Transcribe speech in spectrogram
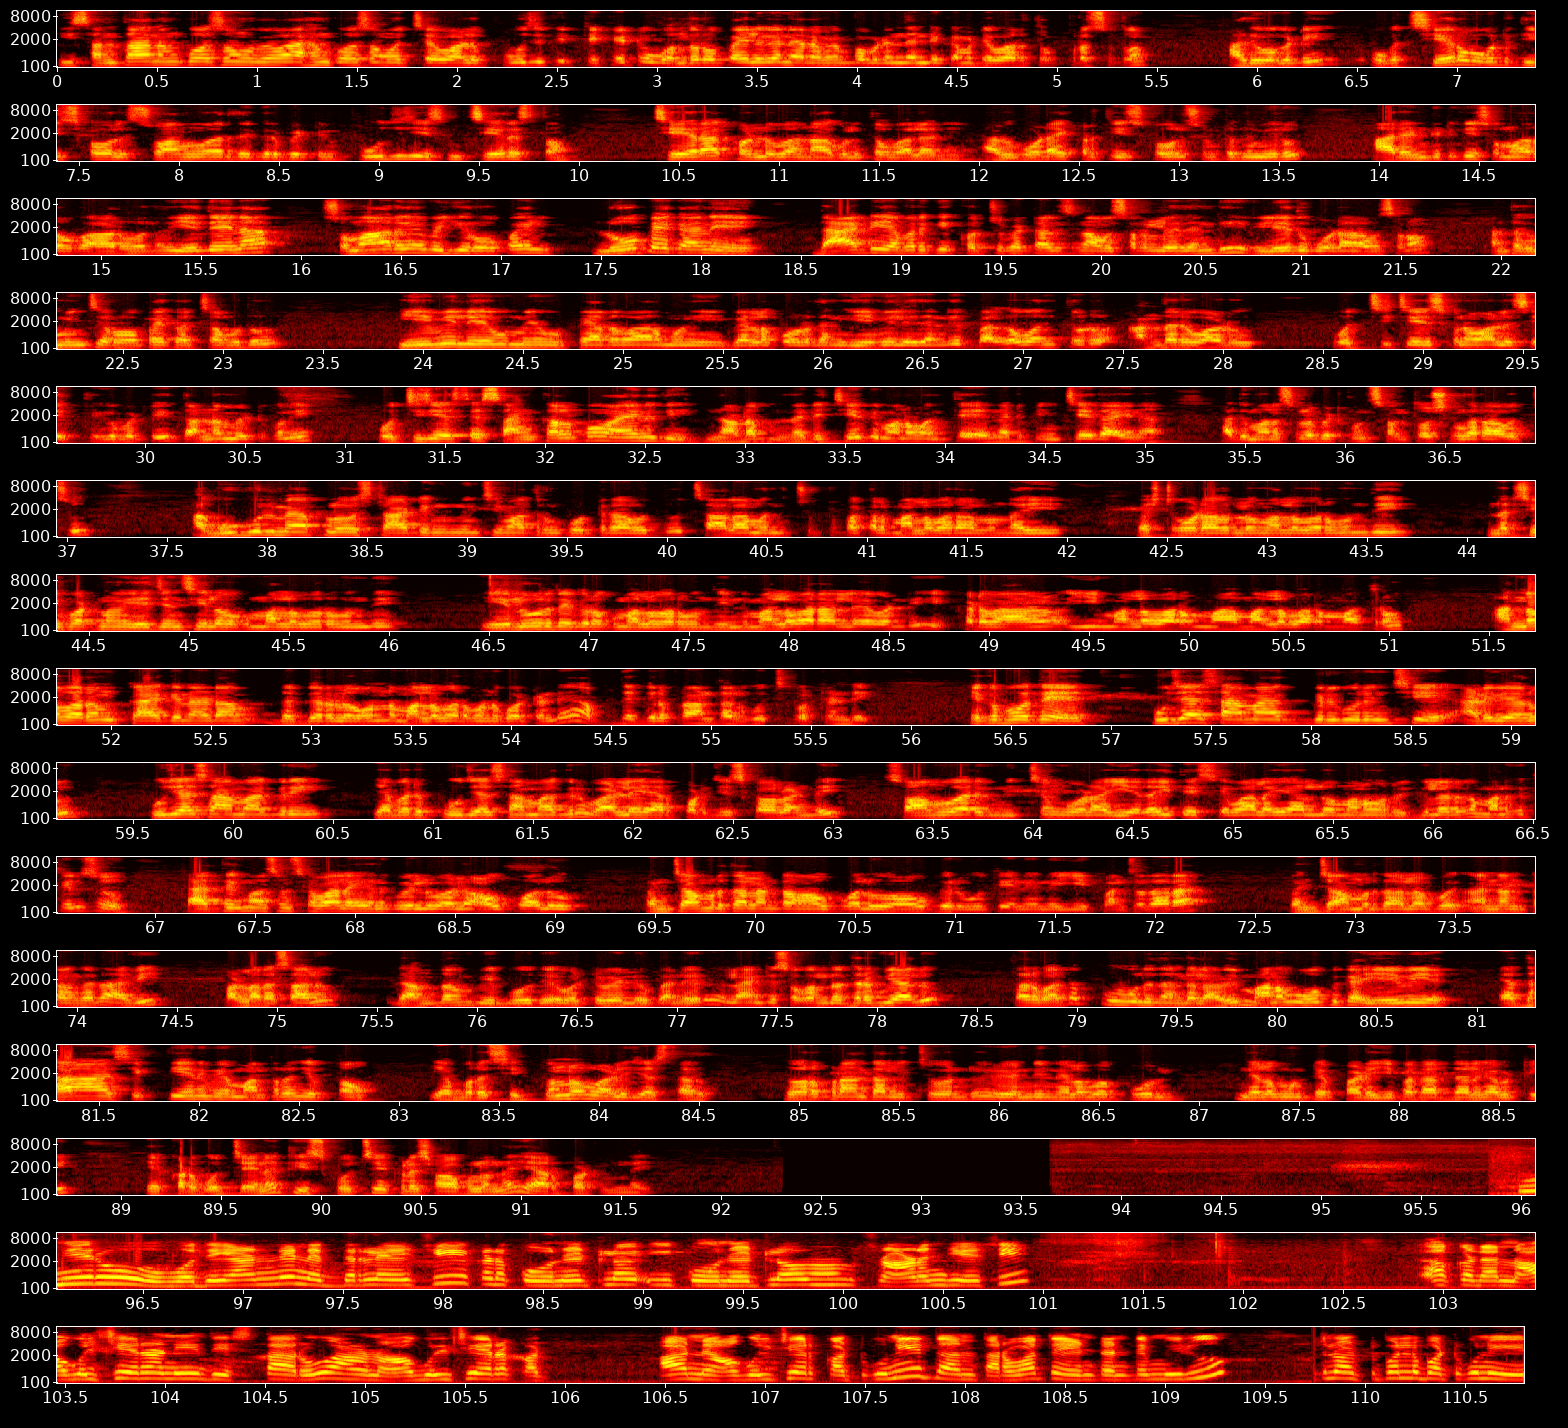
ఈ సంతానం కోసం వివాహం కోసం వచ్చే వాళ్ళ పూజకి టికెట్ వంద రూపాయలుగా నిర్వహింపబడిందండి కమిటీ వారితో ప్రస్తుతం. అది ఒకటి ఒక చీర ఒకటి తీసుకోవాలి. స్వామివారి దగ్గర పెట్టిన పూజ చేసిన చీర ఇస్తాం. చీర కండువ నాగులతో వాళ్ళని అవి కూడా ఇక్కడ తీసుకోవాల్సి ఉంటుంది మీరు. ఆ రెండింటికి సుమారు ఒక ఆరు వందలు. ఏదైనా సుమారుగా వెయ్యి రూపాయలు లోపే కానీ దాటి ఎవరికి ఖర్చు పెట్టాల్సిన అవసరం లేదండి. లేదు కూడా అవసరం. అంతకు మించి రూపాయి ఖర్చు అవ్వదు. ఏమీ లేవు. మేము పేదవారముని వెళ్ళకూడదని ఏమీ లేదండి. భగవంతుడు అందరివాడు. వచ్చి చేసుకునే వాళ్ళ శక్తికి బట్టి దండం పెట్టుకుని వచ్చి చేస్తే సంకల్పం ఆయనది. నడ నడిచేది మనం అంతే. నడిపించేది ఆయన. అది మనసులో పెట్టుకుని సంతోషంగా రావచ్చు. ఆ గూగుల్ మ్యాప్లో స్టార్టింగ్ నుంచి మాత్రం కొట్టి రావద్దు. చాలామంది చుట్టుపక్కల మల్లవరాలు ఉన్నాయి. వెస్ట్ గోదావరిలో మల్లవరం ఉంది. నర్సీపట్నం ఏజెన్సీలో ఒక మల్లవరం ఉంది. ఏలూరు దగ్గర ఒక మల్లవరం ఉంది. ఇన్ని మల్లవరాలు లేవండి. ఇక్కడ ఈ మల్లవరం మా మల్లవరం మాత్రం అన్నవరం కాకినాడ దగ్గరలో ఉన్న మల్లవరం అని కొట్టండి. ఆ దగ్గర ప్రాంతానికి వచ్చి కొట్టండి. ఇకపోతే పూజా సామాగ్రి గురించి అడిగారు. పూజా సామాగ్రి ఎవరి పూజా సామాగ్రి వాళ్ళే ఏర్పాటు చేసుకోవాలండి. స్వామివారికి నిత్యం కూడా ఏదైతే శివాలయాల్లో మనం రెగ్యులర్గా మనకు తెలుసు కార్తీక మాసం శివాలయానికి వెళ్ళి వాళ్ళు ఆవు పాలు పంచామృతాలు అంటాం. ఆవు పాలు ఆవు పెరుగు తేనె నెయ్యి పంచదార పంచామృతాలు అని అంటాం కదా. అవి పళ్ళ రసాలు గంధం విభూతి ఒట్టివేళ్ళు పన్నీరు ఇలాంటి సుగంధ ద్రవ్యాలు. తర్వాత పువ్వుల దండలు. అవి మన ఓపిక ఏవి యథాశక్తి అని మేము మంత్రం చెప్తాం. ఎవరి శక్తి ఉన్నో వాళ్ళు చేస్తారు. దూర ప్రాంతాలు ఇచ్చేవాళ్ళు ఇవన్నీ నిలవ నిలవ ఉంటే పడే పదార్థాలు కాబట్టి ఎక్కడికి వచ్చైనా తీసుకొచ్చి ఇక్కడ షాపులు ఉన్నాయి ఏర్పాట్లు ఉన్నాయి మీరు ఉదయాన్నే నిద్ర లేచి ఇక్కడ కోనేట్లో ఈ కోనేట్లో స్నానం చేసి అక్కడ నాగుల చీర అనేది ఇస్తారు. ఆ నాగుల చీర కట్ ఆ నాగుల చీర కట్టుకుని దాని తర్వాత ఏంటంటే మీరు చేతిలో అట్టుపళ్ళు పట్టుకుని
